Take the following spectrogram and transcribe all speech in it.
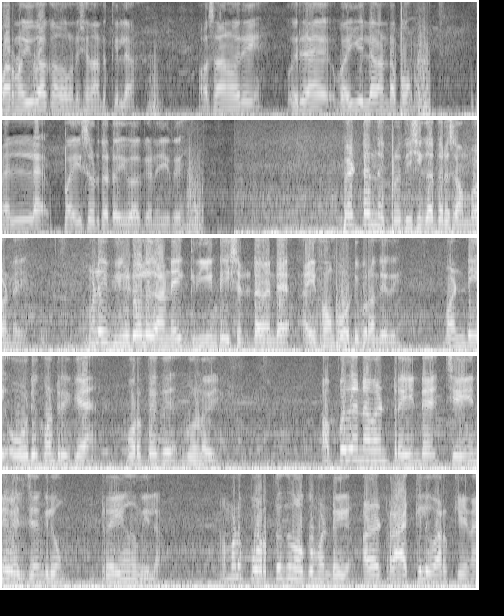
പറഞ്ഞ് ഒഴിവാക്കാൻ നോക്കണം പക്ഷെ നടക്കില്ല. അവസാനം ഒരു ഒരു വയ്യില്ല കണ്ടപ്പം മെല്ലെ പൈസ എടുത്തിട്ട് ഒഴിവാക്കുകയാണ് ചെയ്ത് പെട്ടെന്ന് പ്രതീക്ഷിക്കാത്തൊരു സംഭവം ഉണ്ടായി. നമ്മൾ ഈ വീഡിയോയിൽ കാണുന്ന ഈ ഗ്രീൻ ടീഷർട്ട് ഇട്ട് അവന്റെ ഐഫോൺ ഫോർട്ടി പ്രോ എന്ത് വണ്ടി ഓടിക്കൊണ്ടിരിക്കെ പുറത്തേക്ക് വീണുപോയി. അപ്പോൾ തന്നെ അവൻ ട്രെയിനിന്റെ ചെയിന് വലിച്ചെങ്കിലും ട്രെയിൻ നിന്നില്ല. നമ്മൾ പുറത്തേക്ക് നോക്കുമ്പോണ്ട് അവിടെ ട്രാക്കിൽ വർക്ക് ചെയ്യണ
